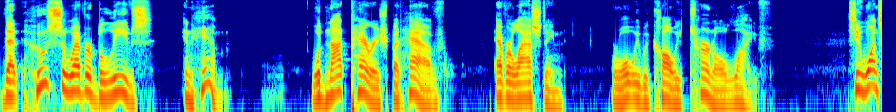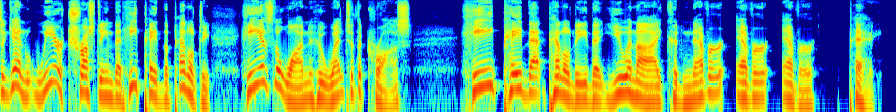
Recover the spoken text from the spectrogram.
that whosoever believes in him would not perish but have everlasting, or what we would call eternal life. See, once again, we are trusting that He paid the penalty. He is the one who went to the cross. He paid that penalty that you and I could never, ever, ever pay.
